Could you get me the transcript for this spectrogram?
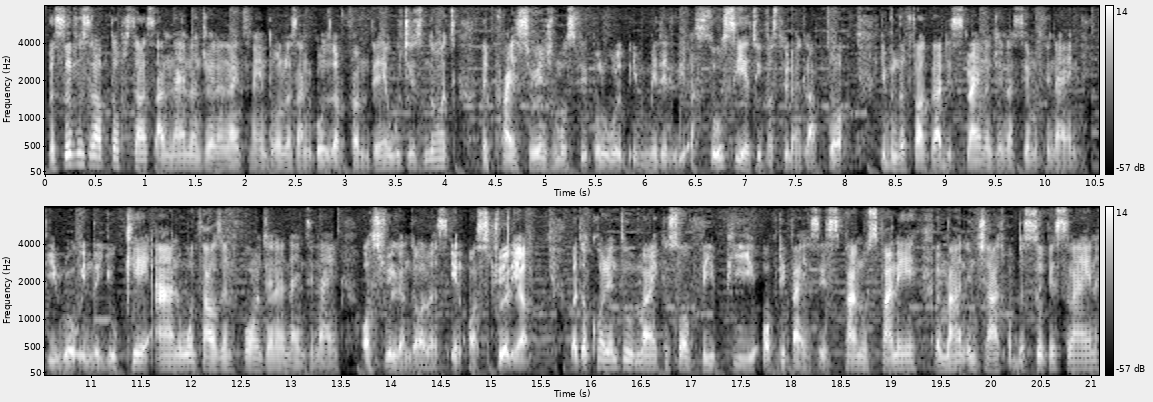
The Surface Laptop starts at $999 and goes up from there which is not the price range most people would immediately associate with a student laptop given the fact that it's 979 euro in the UK and 1499 Australian dollars in Australia. But according to Microsoft VP of Devices Panos Panay, the man in charge of the Surface line,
